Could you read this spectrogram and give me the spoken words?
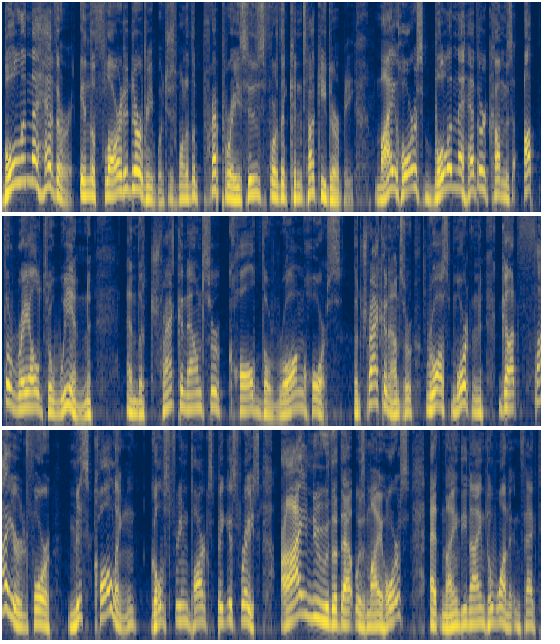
Bull in the Heather in the Florida Derby, which is one of the prep races for the Kentucky Derby. My horse, Bull in the Heather, comes up the rail to win, and the track announcer called the wrong horse. The track announcer, Ross Morton, got fired for miscalling Gulfstream Park's biggest race. I knew that that was my horse at 99 to 1. In fact,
